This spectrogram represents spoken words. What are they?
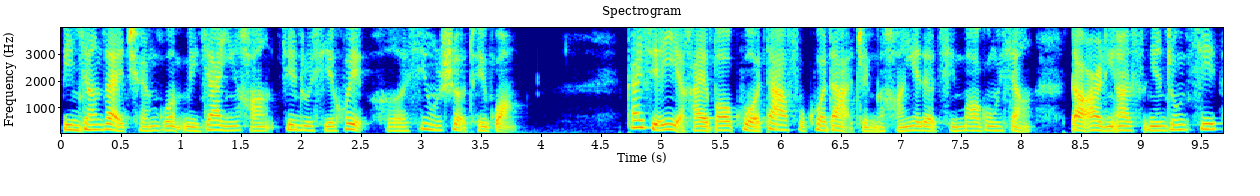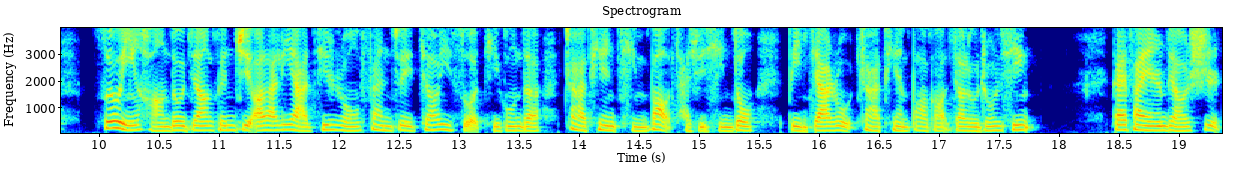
并将在全国每家银行、建筑协会和信用社推广。该协议还包括大幅扩大整个行业的情报共享。到2024年中期，所有银行都将根据澳大利亚金融犯罪交易所提供的诈骗情报采取行动，并加入诈骗报告交流中心。该发言人表示，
